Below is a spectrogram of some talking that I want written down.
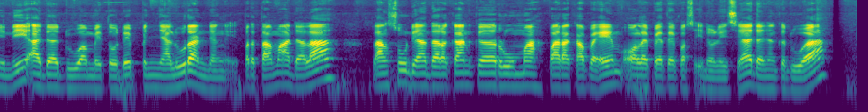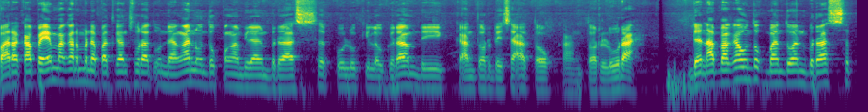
ini ada dua metode penyaluran. Yang pertama adalah langsung diantarkan ke rumah para KPM oleh PT Pos Indonesia dan yang kedua Para KPM akan mendapatkan surat undangan untuk pengambilan beras 10 kg di kantor desa atau kantor lurah. Dan apakah untuk bantuan beras 10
